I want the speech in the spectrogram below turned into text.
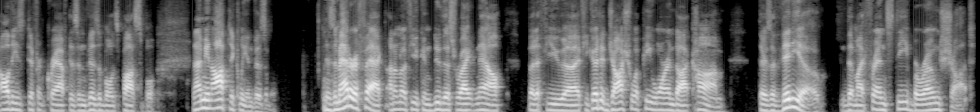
all these different craft as invisible as possible. And I mean optically invisible. As a matter of fact, I don't know if you can do this right now, but if you uh, if you go to joshuapwarren.com, there's a video that my friend Steve Barone shot,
